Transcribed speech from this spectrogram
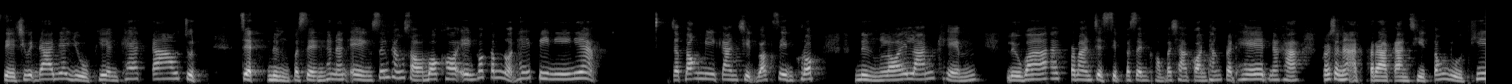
เสียชีวิตได้เนี่ยอยู่เพียงแค่ 71%เท่านั้นเอง ซึ่งทั้งสบคเองก็กำหนดให้ปีนี้เนี่ย จะต้องมีการฉีดวัคซีนครบ 100 ล้านเข็ม หรือว่าประมาณ 70%ของประชากรทั้งประเทศนะคะ เพราะฉะนั้นอัตราการฉีดต้องอยู่ที่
